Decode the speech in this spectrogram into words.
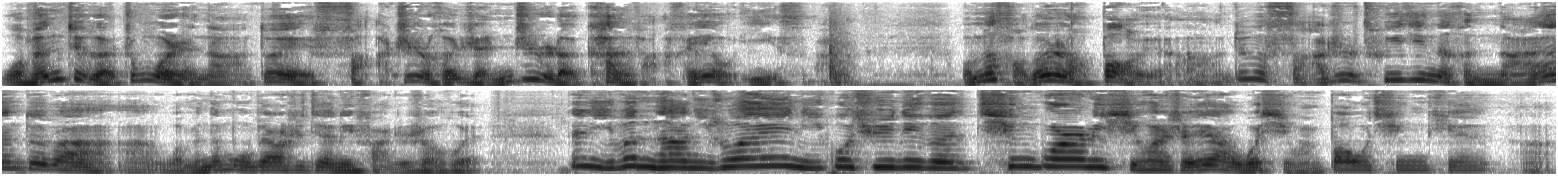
我们这个中国人呢，对法治和人治的看法很有意思啊。我们好多人老抱怨啊，这个法治推进的很难，对吧？啊，我们的目标是建立法治社会。那你问他，你说，哎，你过去那个清官你喜欢谁呀？我喜欢包青天啊。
